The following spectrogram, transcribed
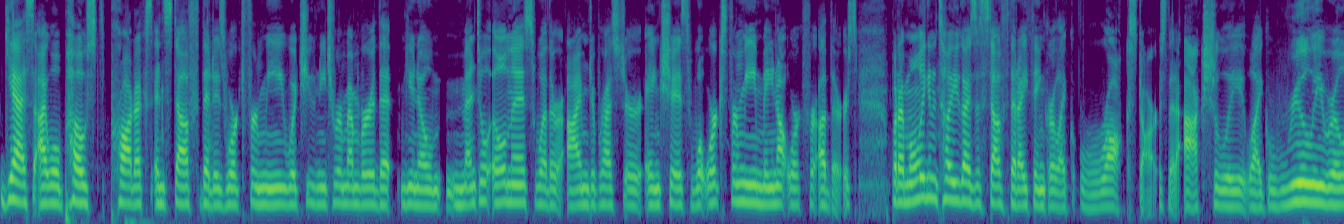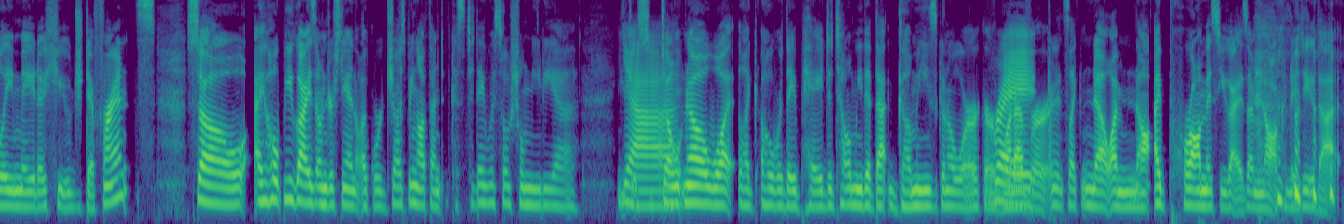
yes, I will post products and stuff that has worked for me, which you need to remember that, you know, mental illness, whether I'm depressed or anxious, what works for me may not work for others. But I'm only going to tell you guys the stuff that I think are like rock stars that actually like really, really made a huge difference. So I hope you guys understand that like we're just being authentic because today with social media, you yeah. just don't know what like oh were they paid to tell me that that gummy is going to work or right. whatever and it's like no i'm not i promise you guys i'm not going to do that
